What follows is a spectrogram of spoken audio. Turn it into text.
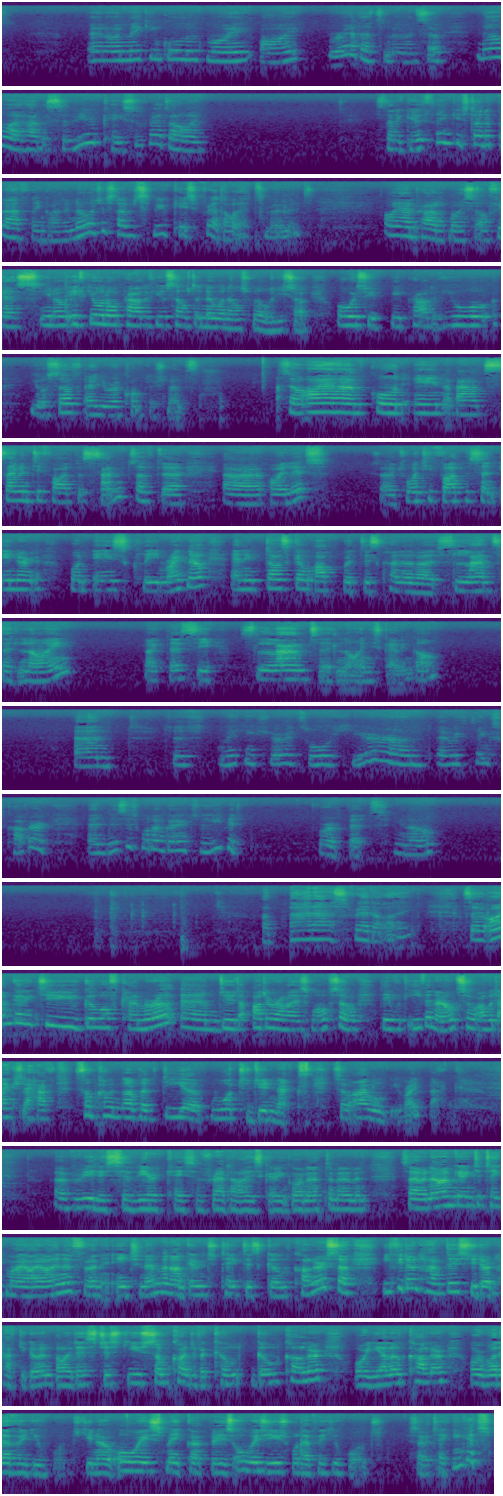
and I'm making all of my eye red at the moment so now I have a severe case of red eye. Is that a good thing? Is that a bad thing? I don't know. I just have a severe case of red eye at the moment. I am proud of myself, yes. You know, if you're not proud of yourself, then no one else will be. So always be proud of your yourself and your accomplishments. So I have gone in about 75% of the uh, eyelids. So 25% inner one is clean right now. And it does go up with this kind of a slanted line. Like this, the slanted line is going on. And just making sure it's all here and everything's covered. And this is what I'm going to leave it for a bit, you know. A badass red eye. So I'm going to go off camera and do the other eye as well so they would even out so I would actually have some kind of idea what to do next. So I will be right back a really severe case of red eyes going on at the moment. So now I'm going to take my eyeliner an H&M and I'm going to take this gold color. So if you don't have this, you don't have to go and buy this. Just use some kind of a gold color or yellow color or whatever you want. You know, always makeup is always use whatever you want. So taking it.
